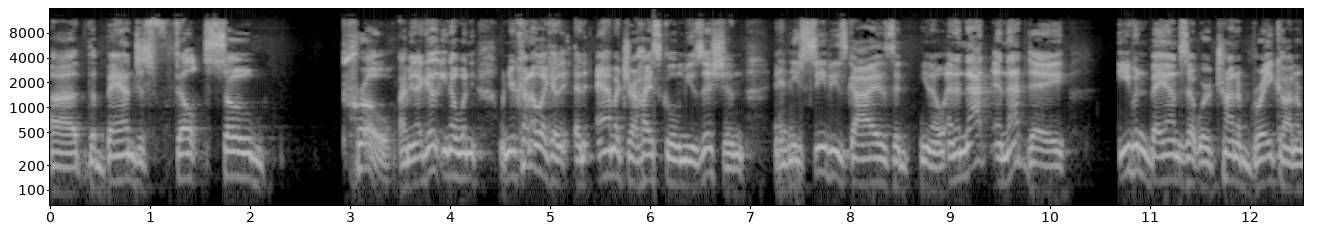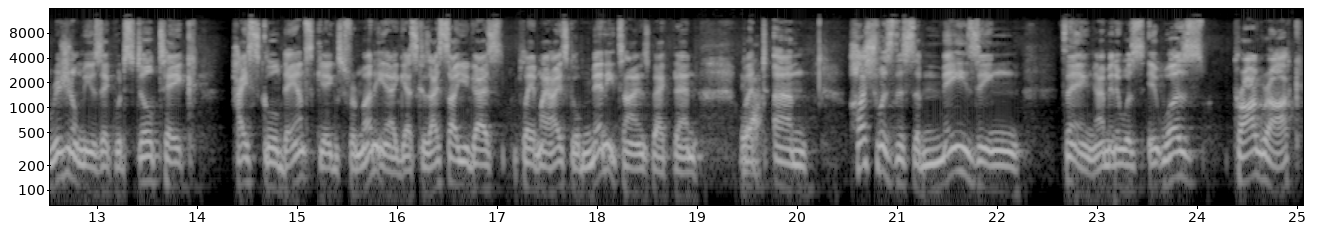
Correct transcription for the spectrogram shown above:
Uh, the band just felt so pro. I mean, I guess you know when when you're kind of like a, an amateur high school musician and you see these guys that you know, and in that in that day, even bands that were trying to break on original music would still take high school dance gigs for money. I guess because I saw you guys play at my high school many times back then. But yeah. um, Hush was this amazing thing. I mean, it was it was prog rock.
